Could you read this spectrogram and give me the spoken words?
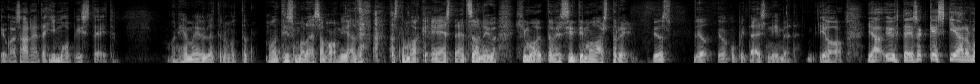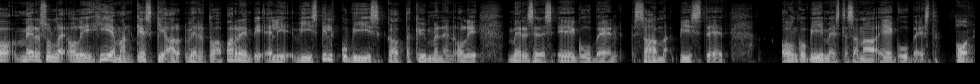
joka saa näitä himopisteitä. Mä oon hieman yllättynyt, mutta mä oon tismalleen samaa mieltä tästä Mac Eestä, että se on niinku himoittavin City Maasturi, jos joku pitäisi nimetä. Joo, ja yhteensä keskiarvo Mersulle oli hieman keskivertoa parempi, eli 5,5 kautta 10 oli Mercedes EQBn SAM-pisteet. Onko viimeistä sanaa EQBstä? On.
